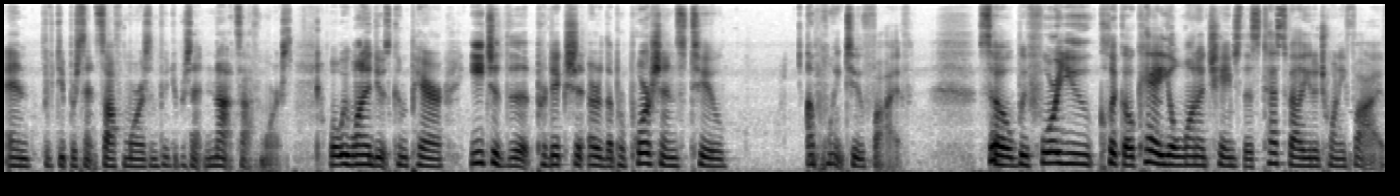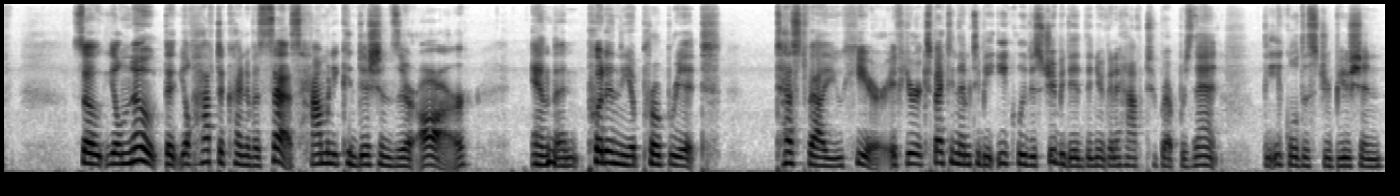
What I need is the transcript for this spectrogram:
and 50% sophomores and 50% not sophomores. What we want to do is compare each of the prediction or the proportions to a 0.25. So before you click OK, you'll want to change this test value to 25. So you'll note that you'll have to kind of assess how many conditions there are and then put in the appropriate test value here. If you're expecting them to be equally distributed, then you're going to have to represent the equal distribution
